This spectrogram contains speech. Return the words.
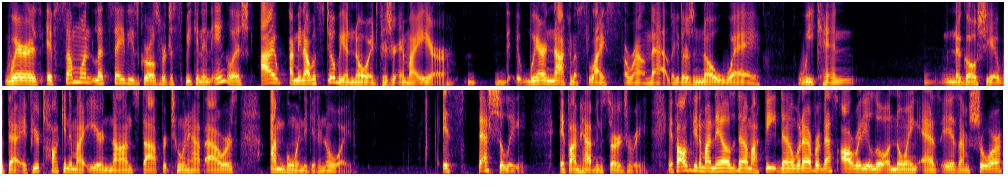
Whereas if someone, let's say these girls were just speaking in English, I I mean I would still be annoyed because you're in my ear. We're not going to slice around that. Like there's no way we can negotiate with that. If you're talking in my ear nonstop for two and a half hours, I'm going to get annoyed. Especially if I'm having surgery. If I was getting my nails done, my feet done, whatever, that's already a little annoying as is, I'm sure.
